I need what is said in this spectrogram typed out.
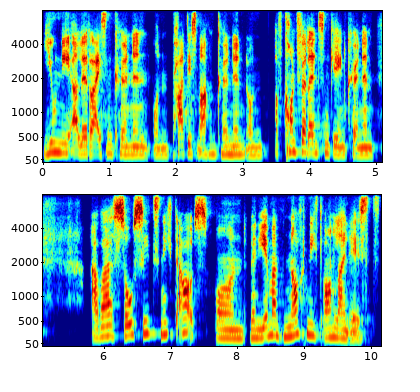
Juni alle reisen können und Partys machen können und auf Konferenzen gehen können. Aber so sieht's nicht aus. Und wenn jemand noch nicht online ist,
